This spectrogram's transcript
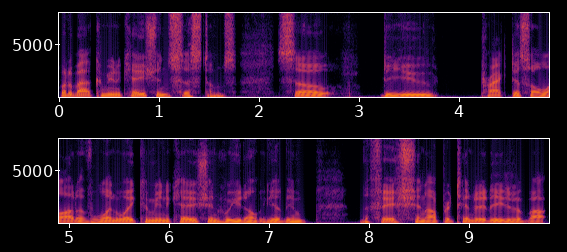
What about communication systems? So, do you practice a lot of one way communication where you don't give the fish an opportunity to, about,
